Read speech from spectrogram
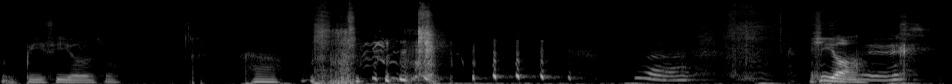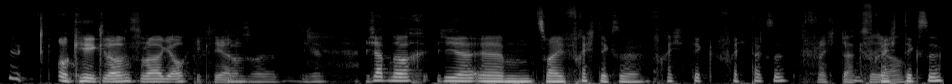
So ein Beefy oder so. Ja. Ja. Okay, Glaubensfrage auch geklärt. Ich habe noch hier ähm, zwei Frechdechse. Frechteck, Frechdachse? Frechdachse, ja. Frechdechse.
